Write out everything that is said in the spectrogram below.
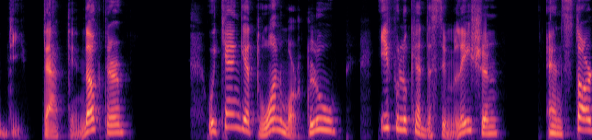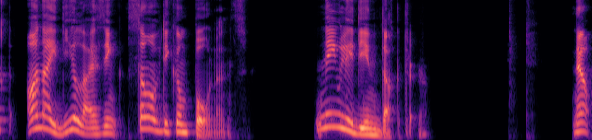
the tapped inductor, we can get one more clue if we look at the simulation and start unidealizing some of the components, namely the inductor. Now,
